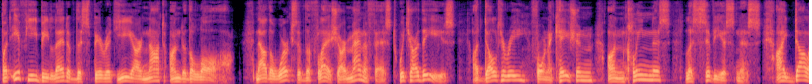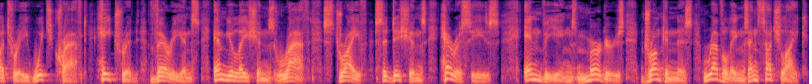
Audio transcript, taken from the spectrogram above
But if ye be led of the Spirit, ye are not under the law. Now the works of the flesh are manifest, which are these adultery, fornication, uncleanness, lasciviousness, idolatry, witchcraft, hatred, variance, emulations, wrath, strife, seditions, heresies, envyings, murders, drunkenness, revellings, and such like.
